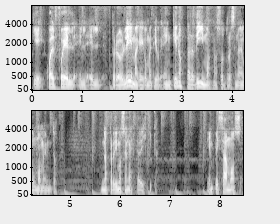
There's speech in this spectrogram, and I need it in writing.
¿qué, ¿cuál fue el, problema que cometió? ¿En qué nos perdimos nosotros en algún momento? Nos perdimos en la estadística. Empezamos,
